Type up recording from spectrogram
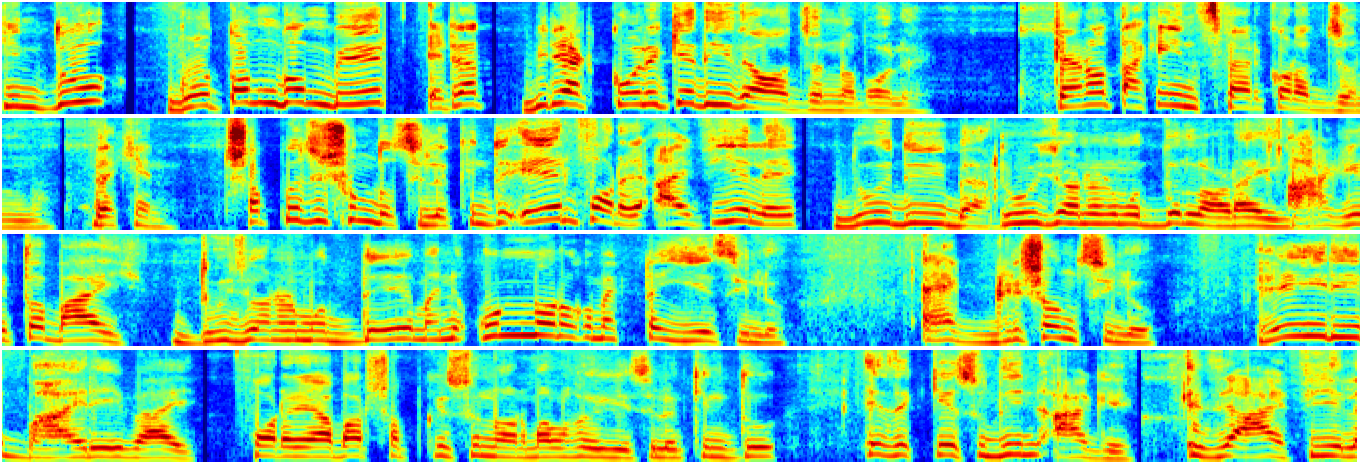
কিন্তু গৌতম গম্ভীর এটা বিরাট কোহলিকে দিয়ে দেওয়ার জন্য বলে। কেন? তাকে ইন্সপায়ার করার জন্য। দেখেন সবকিছু সুন্দর ছিল কিন্তু এরপরে আইপিএল এ দুই দুইবার দুইজনের মধ্যে লড়াই। আগে তো ভাই দুইজনের মধ্যে মানে অন্যরকম একটা ইয়ে ছিল। অ্যাগ্রেশন ছিল। এই রে ভাই রে ভাই, পরে আবার সবকিছু নর্মাল হয়ে গেছিল, কিন্তু এই যে কিছুদিন আগে, এই যে আইপিএল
